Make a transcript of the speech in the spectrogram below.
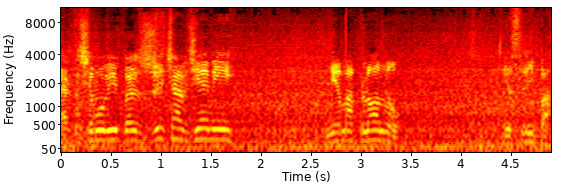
Jak to się mówi, bez życia w ziemi nie ma plonu. Jest lipa.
